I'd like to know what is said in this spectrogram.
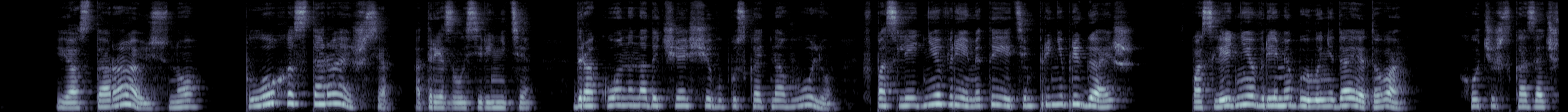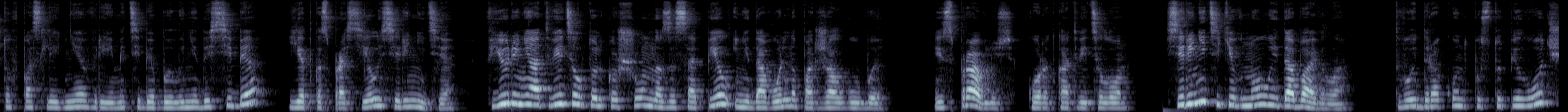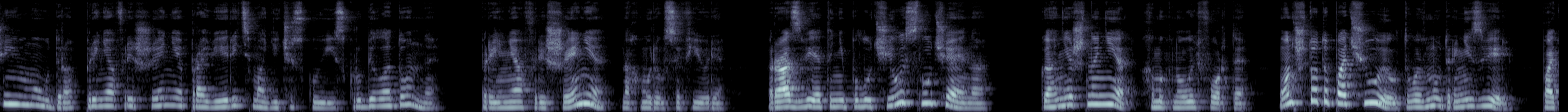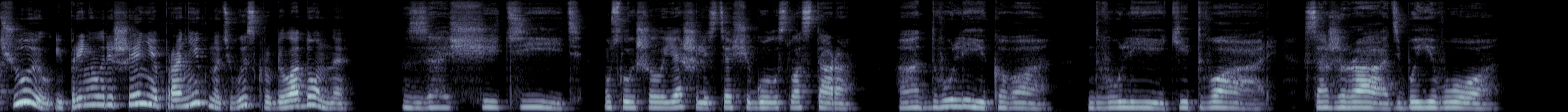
Я стараюсь, но... Плохо стараешься, отрезала Сирените. Дракона надо чаще выпускать на волю, в последнее время ты этим пренебрегаешь. В последнее время было не до этого. Хочешь сказать, что в последнее время тебе было не до себя? Едко спросила Сирените. Фьюри не ответил, только шумно засопел и недовольно поджал губы. «Исправлюсь», — коротко ответил он. Сиренити кивнула и добавила. «Твой дракон поступил очень мудро, приняв решение проверить магическую искру Беладонны». «Приняв решение?» — нахмурился Фьюри. Разве это не получилось случайно? Конечно, нет, хмыкнул Эльфорте. Он что-то почуял, твой внутренний зверь. Почуял и принял решение проникнуть в искру Беладонны. «Защитить!» — услышала я шелестящий голос Ластара. «От двуликого! Двуликий тварь! Сожрать бы его!»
